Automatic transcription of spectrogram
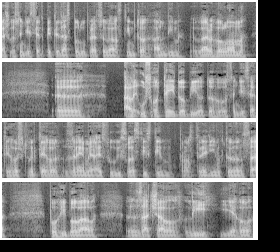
až 85 teda spolupracoval s týmto Andym Varholom, e, ale už od tej doby, od toho 84. zrejme aj v súvislosti s tým prostredím, v ktorom sa pohyboval, začali jeho e,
